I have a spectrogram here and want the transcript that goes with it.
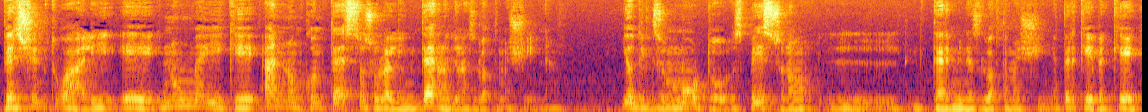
percentuali e numeri che hanno un contesto solo all'interno di una slot machine. Io utilizzo molto spesso no, il termine slot machine perché? Perché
